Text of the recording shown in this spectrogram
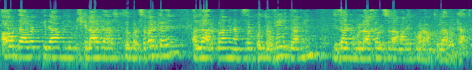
اور دعوت کی راہ میں جو مشکلات ہیں، اس کے اوپر صبر کریں۔ اللہ ابراہین ہم سب کو توفیق جامین جزاک اللہ خیر السلام علیکم و رحمۃ اللہ وبرکاتہ۔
